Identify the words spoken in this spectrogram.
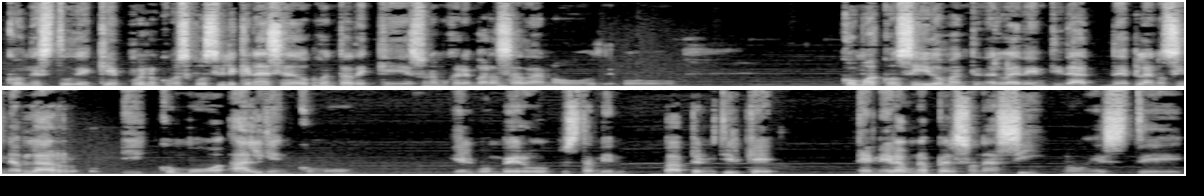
Con esto de que, bueno, ¿cómo es posible que nadie se haya dado cuenta de que es una mujer embarazada, ¿no? O, cómo ha conseguido mantener la identidad de plano sin hablar y cómo alguien como el bombero, pues también va a permitir que tener a una persona así, ¿no? Este,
